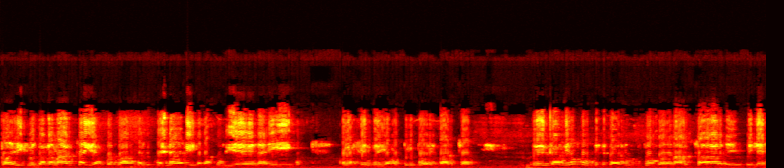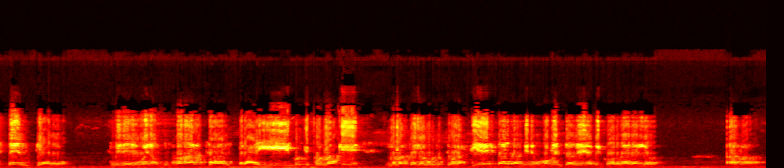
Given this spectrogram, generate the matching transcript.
podés disfrutar la marcha y después vas al escenario y te pasas bien ahí con la gente, digamos, que podés marchar. El camión como que te perdés un poco de marchar, de, de la esencia de, de, bueno, de la marcha, de estar ahí, porque por más que la marcha del orgullo sea una fiesta, también es un momento de recordar a los a,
